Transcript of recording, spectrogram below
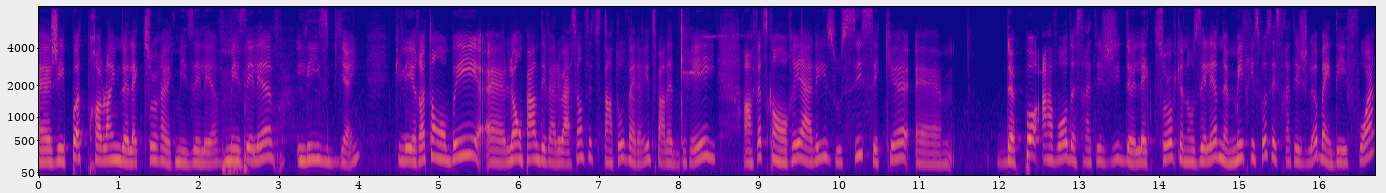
euh, j'ai pas de problème de lecture avec mes élèves. Mes élèves lisent bien. Puis les retombées, euh, là, on parle d'évaluation. Tu sais, tu- tantôt, Valérie, tu parlais de grille. En fait, ce qu'on réalise aussi, c'est que euh, de ne pas avoir de stratégie de lecture, que nos élèves ne maîtrisent pas ces stratégies-là, ben des fois,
